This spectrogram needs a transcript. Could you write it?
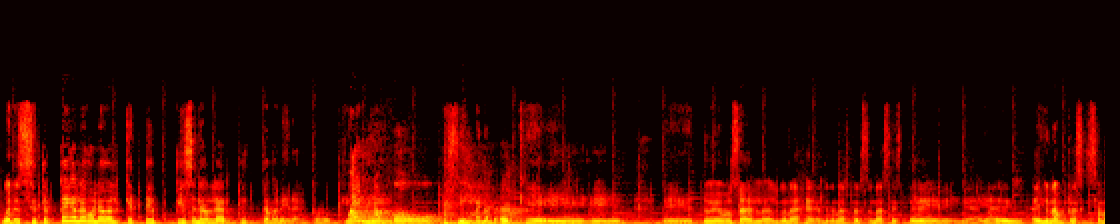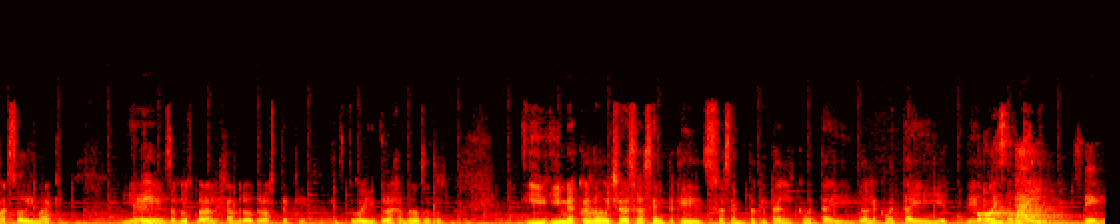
Bueno, se te pega luego, luego el que te empiecen a hablar de esta manera. Como que, bueno, pues, sí. Bueno, porque eh, eh, tuvimos algunas, algunas personas este, de, allá. hay una empresa que se llama Sodimac. Y eh, saludos para Alejandro Droste, que, que estuvo ahí trabajando con nosotros. Y, me acuerdo mucho de su acento, que su acento, ¿qué tal? ¿Cómo está ahí? Hola, ¿cómo está ahí? Este, ¿Cómo está ahí? Sí.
